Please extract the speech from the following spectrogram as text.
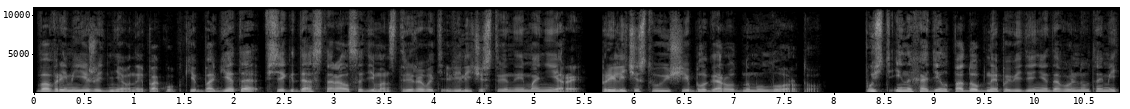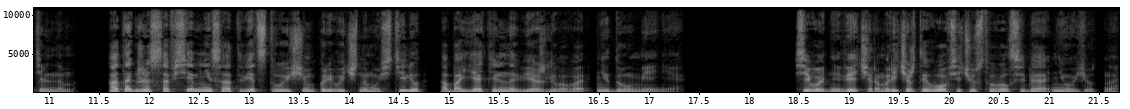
во время ежедневной покупки багета, всегда старался демонстрировать величественные манеры, приличествующие благородному лорду. Пусть и находил подобное поведение довольно утомительным, а также совсем не соответствующим привычному стилю обаятельно вежливого недоумения. Сегодня вечером Ричард и вовсе чувствовал себя неуютно.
